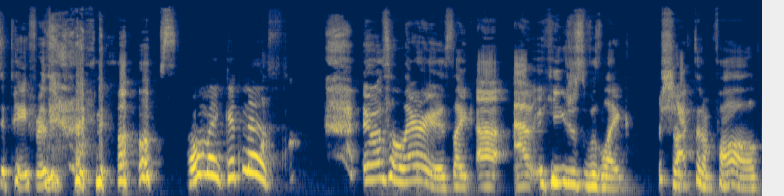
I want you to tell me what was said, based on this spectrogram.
to pay for the items. Oh my goodness. It was hilarious. Like uh, I, he just was like shocked and appalled.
